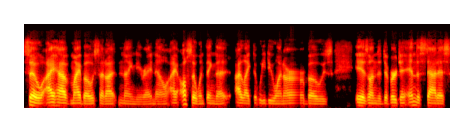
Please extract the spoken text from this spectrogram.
So i have my bow set at 90 right now. I also one thing that i like that we do on our bows is on the divergent and the status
